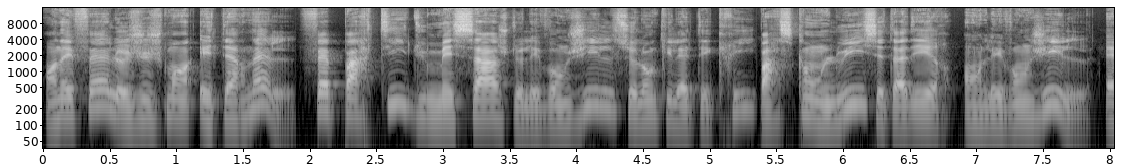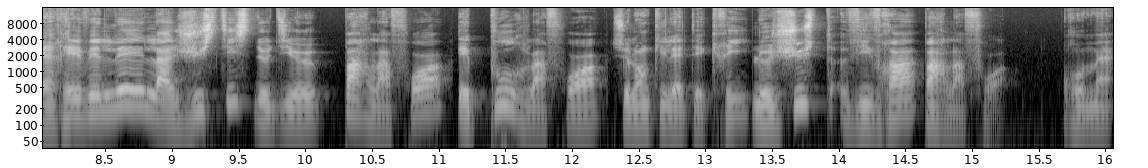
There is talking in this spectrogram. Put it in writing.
En effet, le jugement éternel fait partie du message de l'évangile selon qu'il est écrit, parce qu'en lui, c'est-à-dire en l'évangile, est révélée la justice de Dieu par la foi et pour la foi, selon qu'il est écrit, le juste vivra par la foi. Romains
